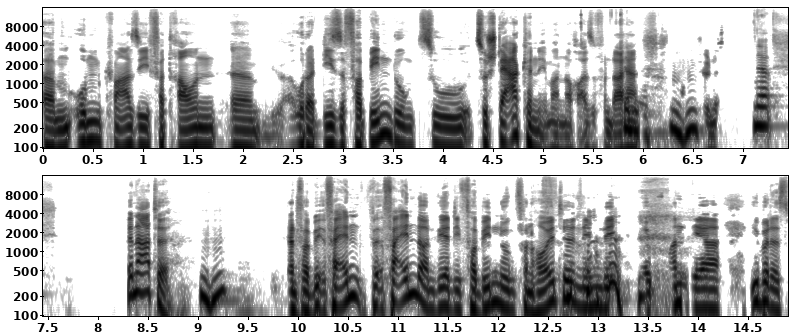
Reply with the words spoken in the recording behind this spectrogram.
ähm, um quasi Vertrauen äh, oder diese Verbindung zu, zu stärken immer noch. Also von daher genau. mhm. schönes. Ja. Renate. Mhm. Dann verändern wir die Verbindung von heute, nämlich von der über das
